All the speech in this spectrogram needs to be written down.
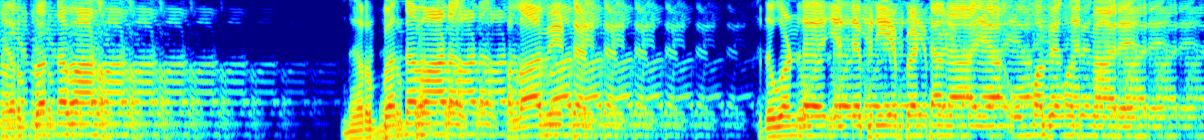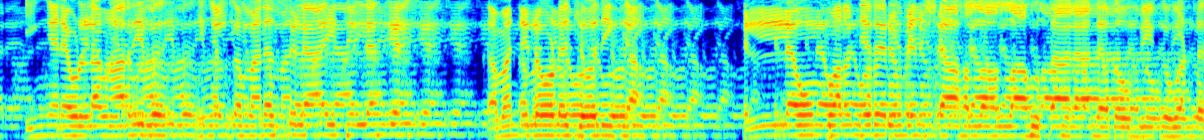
നിർബന്ധമാണ്. നിർബന്ധമാണ് കഥാ വീട്ടൽ. അതുകൊണ്ട് എന്റെ പ്രിയപ്പെട്ടതായ ഉമ്മബെങ്ങന്മാരെ ഇങ്ങനെയുള്ള അറിവ് നിങ്ങൾക്ക് മനസ്സിലായിട്ടില്ലെങ്കിൽ കമന്റിലൂടെ ചോദിക്കാം എല്ലാവും പറഞ്ഞു തരും താലാന്റെ തൗഫീഖ് കൊണ്ട്.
